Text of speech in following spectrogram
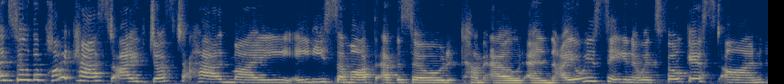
and so the podcast, I've just had my 80 some off episode come out, and I always say, you know, it's focused on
